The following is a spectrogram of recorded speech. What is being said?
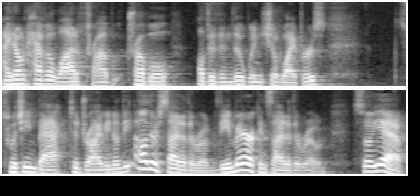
I don't have a lot of tr- trouble other than the windshield wipers, switching back to driving on the other side of the road, the American side of the road. So, yeah,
